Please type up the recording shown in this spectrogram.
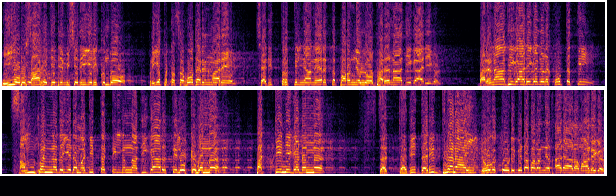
ഈ ഒരു സാഹചര്യം വിശദീകരിക്കുമ്പോ പ്രിയപ്പെട്ട സഹോദരന്മാരെ ചരിത്രത്തിൽ ഞാൻ നേരത്തെ പറഞ്ഞല്ലോ ഭരണാധികാരികൾ. ഭരണാധികാരികളുടെ കൂട്ടത്തിൽ സമ്പന്നതയുടെ മടിത്തട്ടിൽ നിന്ന് അധികാരത്തിലേക്ക് വന്ന് പട്ടിണി കിടന്ന് ദരിദ്രനായി ലോകത്തോട് വിട പറഞ്ഞ ധാരാളം ആളുകൾ.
